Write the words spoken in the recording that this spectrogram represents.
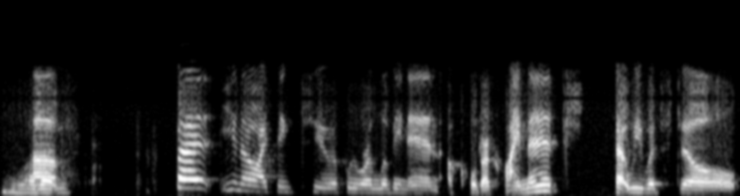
Love um, it. but you know, I think too, if we were living in a colder climate, that we would still,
